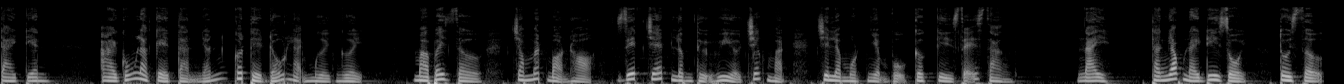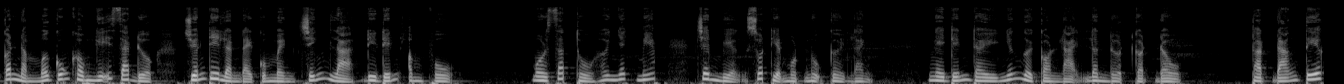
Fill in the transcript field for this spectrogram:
đai đen. Ai cũng là kẻ tàn nhẫn có thể đấu lại 10 người. Mà bây giờ, trong mắt bọn họ, giết chết Lâm Thử Huy ở trước mặt chỉ là một nhiệm vụ cực kỳ dễ dàng. Này, thằng nhóc này đi rồi, tôi sợ có nằm mơ cũng không nghĩ ra được chuyến đi lần này của mình chính là đi đến âm phủ. Một sát thủ hơi nhếch mép, trên miệng xuất hiện một nụ cười lạnh. Ngay đến đây, những người còn lại lần lượt gật đầu. Thật đáng tiếc,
